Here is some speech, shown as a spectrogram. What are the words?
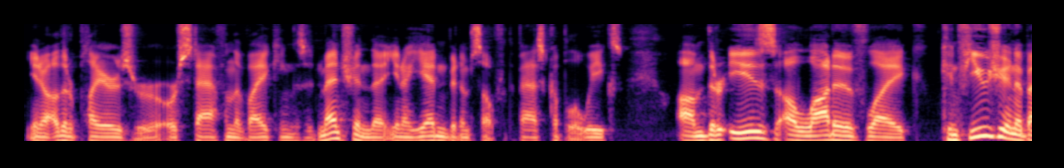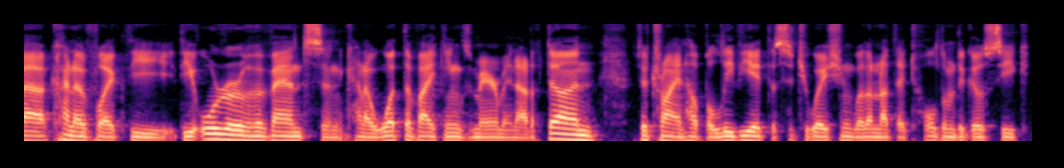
you know other players or, or staff on the Vikings had mentioned that you know he hadn't been himself for the past couple of weeks. Um, there is a lot of like confusion about kind of like the the order of events and kind of what the Vikings may or may not have done to try and help alleviate the situation, whether or not they told him to go seek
